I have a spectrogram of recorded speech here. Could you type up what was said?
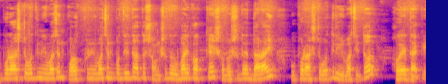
উপরাষ্ট্রপতি নির্বাচন, পরোক্ষ নির্বাচন পদ্ধতিতে অর্থাৎ সংসদের উভয় কক্ষের সদস্যদের দ্বারাই উপরাষ্ট্রপতি নির্বাচিত হয়ে থাকে।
